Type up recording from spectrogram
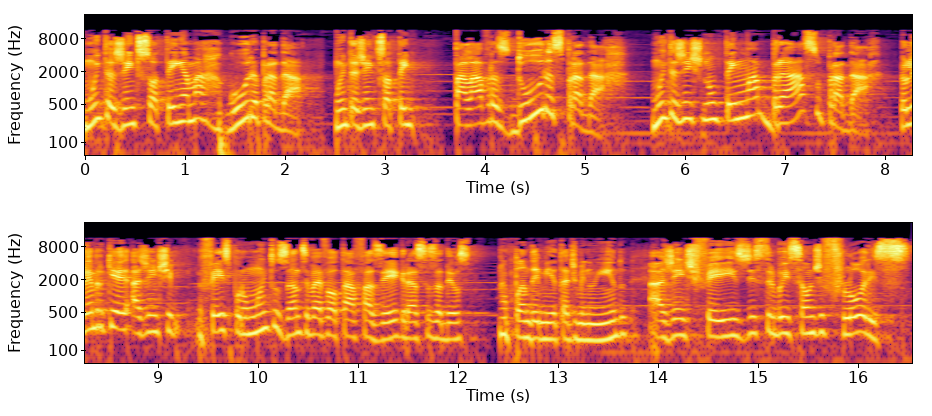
Muita gente só tem amargura para dar. Muita gente só tem palavras duras para dar. Muita gente não tem um abraço para dar. Eu lembro que a gente fez por muitos anos e vai voltar a fazer, graças a Deus, a pandemia está diminuindo, a gente fez distribuição de flores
